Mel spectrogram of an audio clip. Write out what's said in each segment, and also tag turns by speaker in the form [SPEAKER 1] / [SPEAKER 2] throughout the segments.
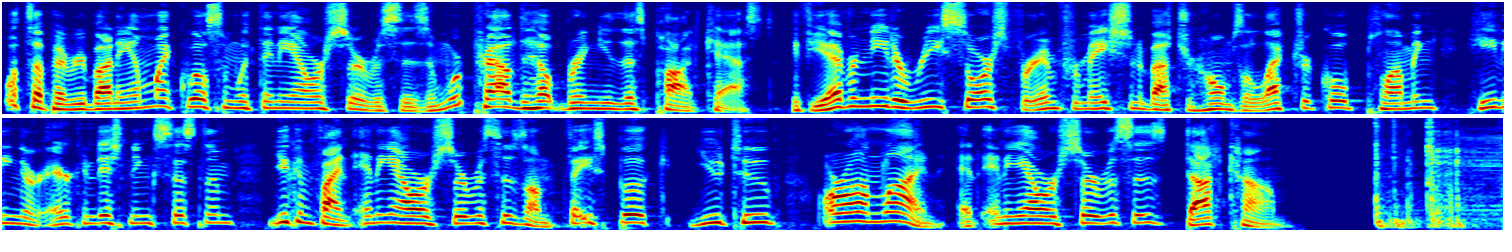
[SPEAKER 1] What's up, everybody? I'm Mike Wilson with Any Hour Services, and we're proud to help bring you this podcast. If you ever need a resource for information about your home's electrical, plumbing, heating, or air conditioning system, you can find Any Hour Services on Facebook, YouTube, or online at anyhourservices.com.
